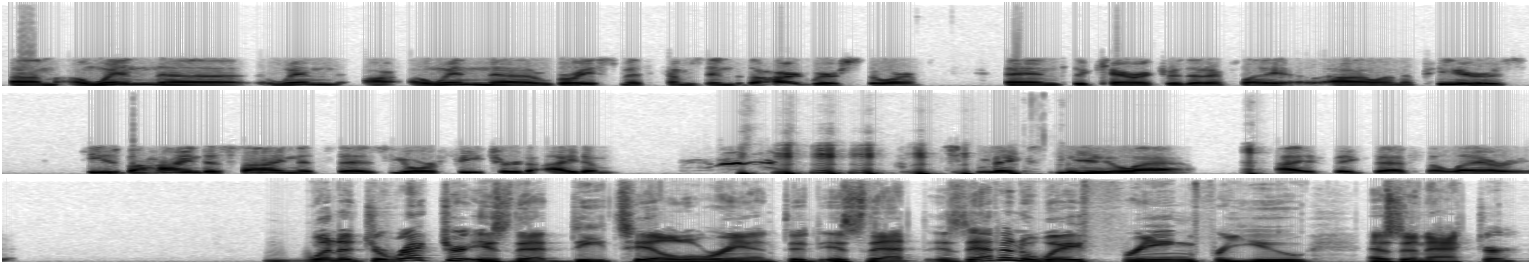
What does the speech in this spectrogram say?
um, when uh, when uh, when uh, Roy Smith comes into the hardware store, and the character that I play, Allen, appears, he's behind a sign that says "Your featured item." which makes me laugh. I think that's hilarious. When a director is that detail oriented, is that is that in a way freeing for you as an actor?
